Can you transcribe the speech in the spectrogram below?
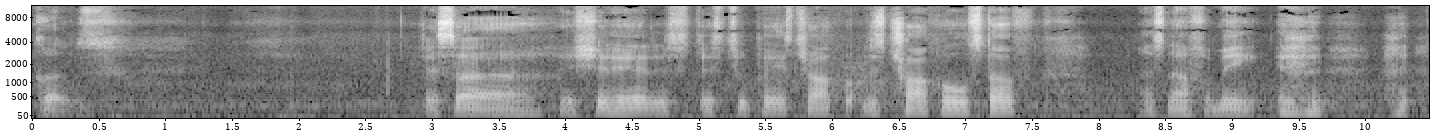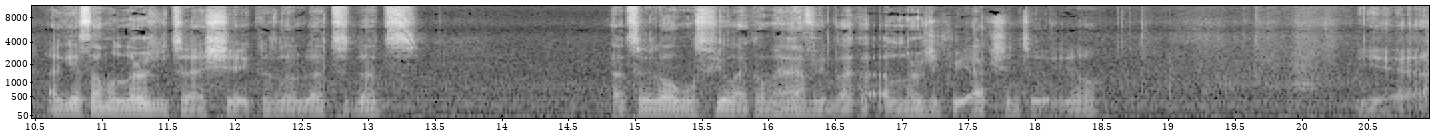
Cause this uh this shit here, this this toothpaste charcoal, this charcoal stuff, that's not for me. I guess I'm allergic to that shit because that's that's it. Almost feel like I'm having like an allergic reaction to it, you know. Yeah.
